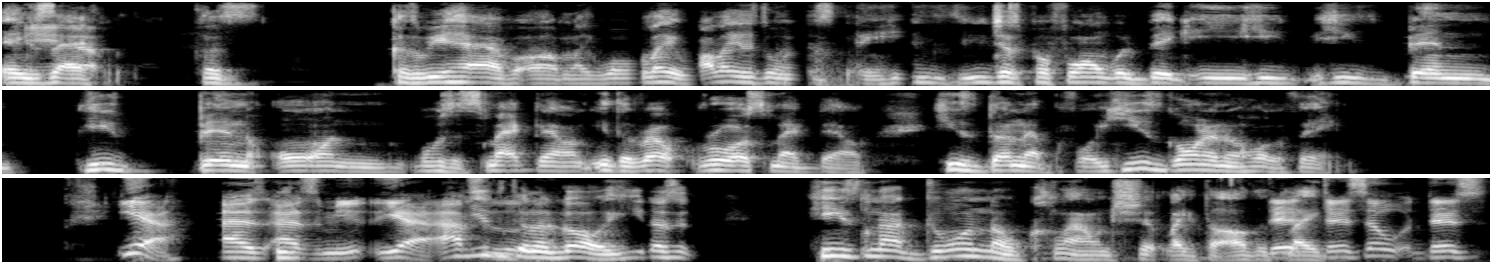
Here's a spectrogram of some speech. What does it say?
exactly, because. Because we have um like Wale, Wale is doing this thing. He he just performed with Big E. He he's been he's been on what was it SmackDown, either Raw or SmackDown. He's done that before. He's going in the Hall of Fame. Yeah, as he, as yeah, absolutely. He's gonna go. He doesn't. He's not doing no clown shit like the other. There, like there's a there's.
